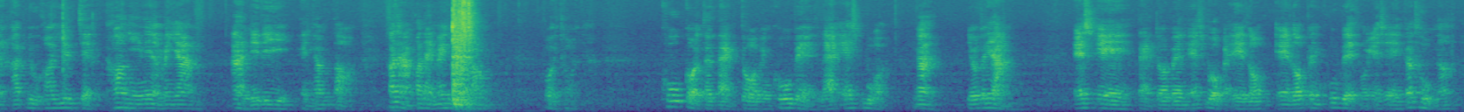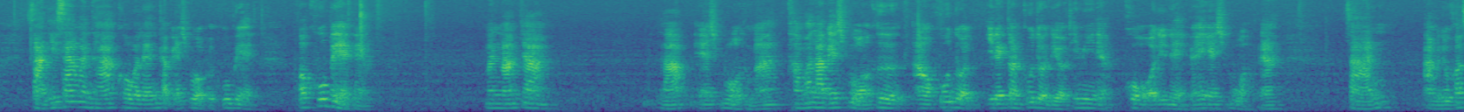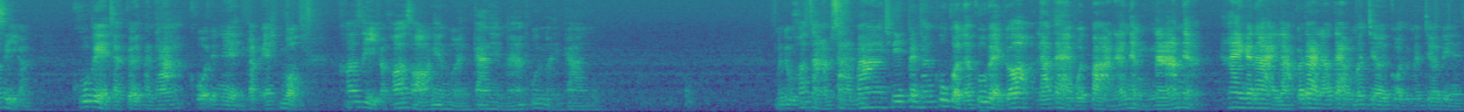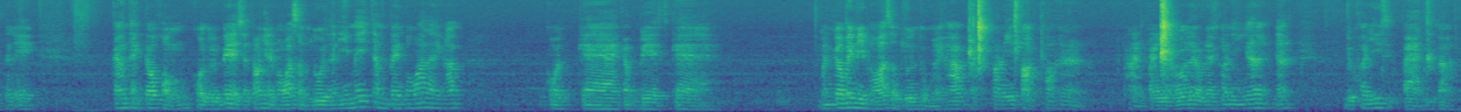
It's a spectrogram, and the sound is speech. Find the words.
นะครับ ดูข้อ 27 ข้อนี้เนี่ยไม่ยากอ่านดีๆ เห็นคำตอบข้อถามข้อใดไม่ถูกต้องโอ้ยโทษคู่กฎจะแตกตัวเป็นคู่เบสและ h บวกนะยกตัวอย่าง HA แตกตัวเป็น H บวกกับ A ลบ A ลบเป็นคู่เบสของ HA ก็ถูกเนาะสารที่สร้างพันธะโคเวเลนต์กับ H บวกคือคู่เบสเพราะคู่เบสเนี่ย มันมักจะรับ H บวกถูกไหมคำว่ารับ H บวกก็คือเอาคู่โดดอิเล็กตรอนคู่โดดเดียวที่มีเนี่ยโคออร์ดิเนตไปให้ H บวกนะ สารอ่านมาดูข้อ 4 ก่อน คู่เบสจะเกิดพันธะโคออร์ดิเนตกับ H บวกข้อ 4 กับข้อ 2 เนี่ยเหมือนกันเห็นไหมพูดเหมือนกัน มาดูข้อ3สารบ้างชนิดเป็นทั้งคู่กฎและคู่เบสก็แล้วแต่บทบาทนะอย่างน้ำเนี่ยให้ก็ได้รับก็ได้แล้วแต่ว่ามันเจอกฎหรือมันเจอเบสนั่นเอง การแตกตัวของกฎหรือเบสจะต้องอยู่ในภาวะสมดุลอันนี้ไม่จำเป็นเพราะว่าอะไรครับกฎแกกับเบสแกมันก็ไม่มีภาวะสมดุลถูกไหมครับอะข้อนี้ตอบข้อ 5 ผ่านไปอย่างรวดเร็วเลยข้อนี้ง่ายนะดูข้อ 28 ดีกว่า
